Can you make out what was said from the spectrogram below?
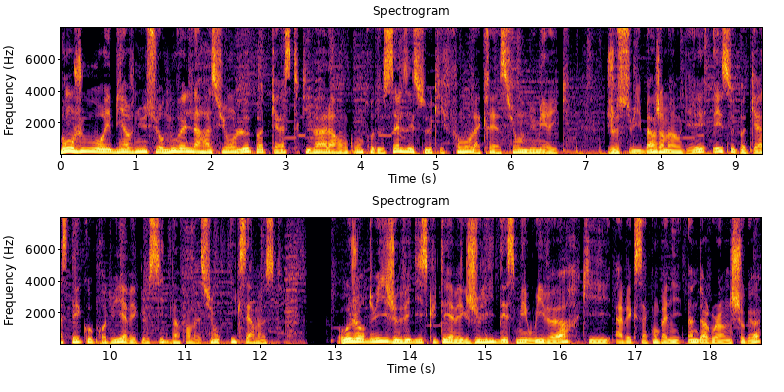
Bonjour et bienvenue sur Nouvelle Narration, le podcast qui va à la rencontre de celles et ceux qui font la création numérique. Je suis Benjamin Hoguet et ce podcast est coproduit avec le site d'information XRMust. Aujourd'hui, je vais discuter avec Julie Desmé Weaver qui, avec sa compagnie Underground Sugar,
